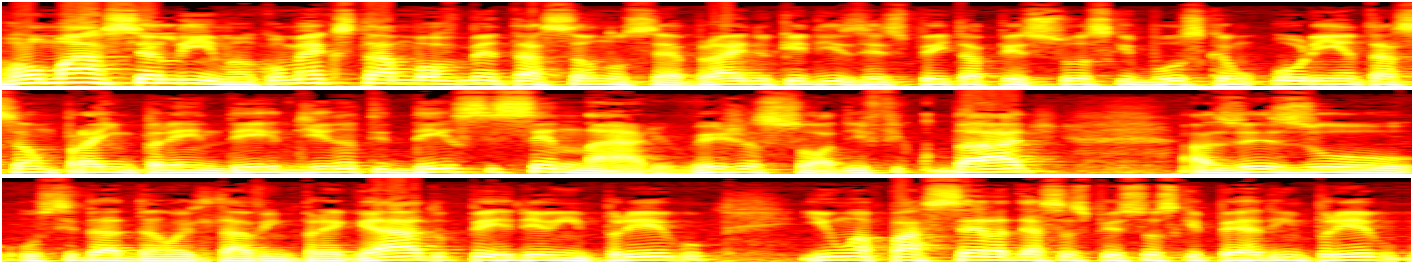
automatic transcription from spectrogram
Romácia Lima, como é que está a movimentação no Sebrae no que diz respeito a pessoas que buscam orientação para empreender diante desse cenário? Veja só, dificuldade às vezes o, o cidadão ele estava empregado, perdeu o emprego e uma parcela dessas pessoas que perdem emprego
